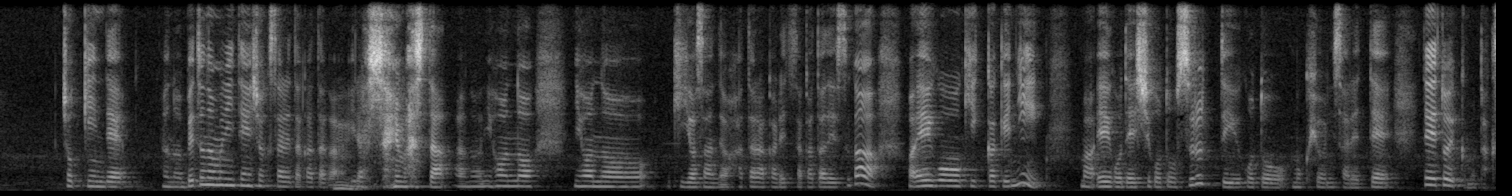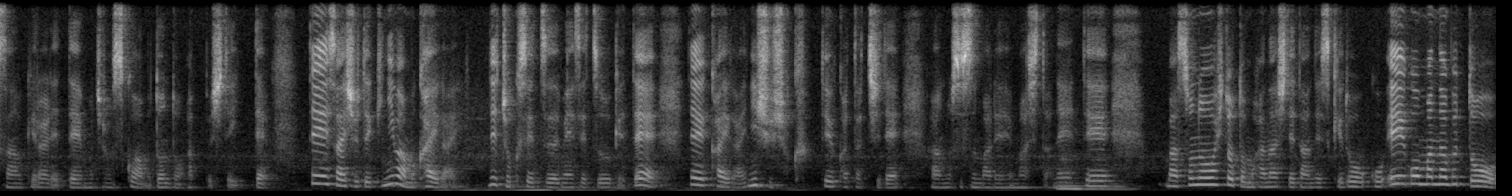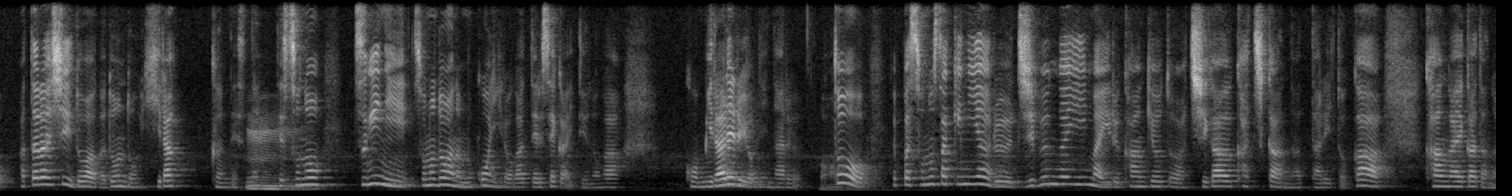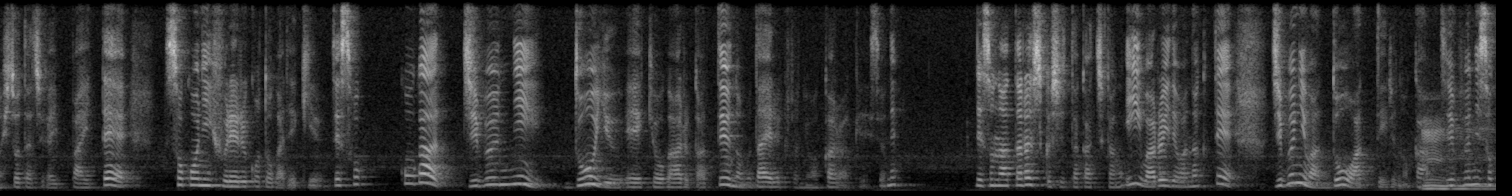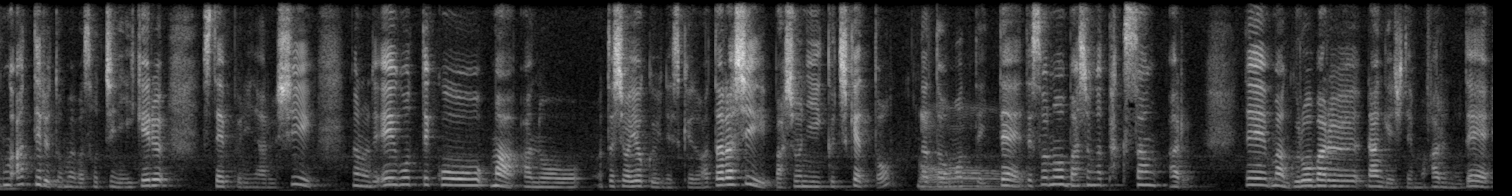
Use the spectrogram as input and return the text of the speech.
直近であのベトナムに転職された方がいらっしゃいました。あの日本の日本の企業さんでは働かれてた方ですが、まあ、英語をきっかけに、まあ、英語で仕事をするっていうことを目標にされてで TOEIC もたくさん受けられてもちろんスコアもどんどんアップしていってで最終的にはもう海外で直接面接を受けてで海外に就職っていう形であの進まれましたね。でまあ、その人とも話してたんですけどこう英語を学ぶと新しいドアがどんどん開くんですね。うんでその次にそのドアの向こうに広がっている世界っていうのがこう見られるようになるとやっぱりその先にある自分が今いる環境とは違う価値観だったりとか考え方の人たちがいっぱいいてそこに触れることができる。でそこが自分にどういう影響があるかっていうのもダイレクトに分かるわけですよね。でその新しく知った価値観がいい悪いではなくて自分にはどう合っているのか。うん。自分にそこが合ってると思えばそっちに行けるステップになるしなので英語ってこうまああの私はよく言うんですけど新しい場所に行くチケットだと思っていてでその場所がたくさんある。でまあグローバルランゲージでもあるので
